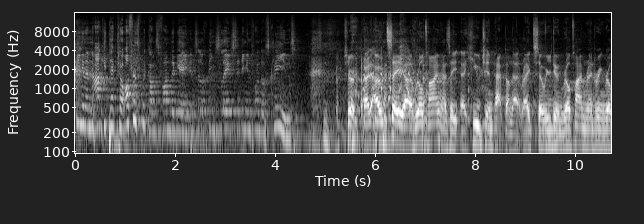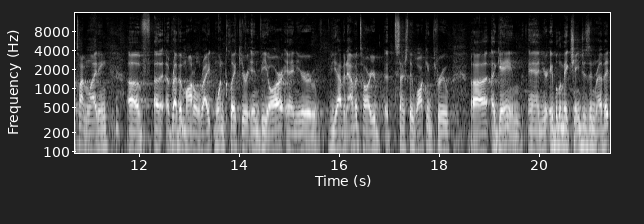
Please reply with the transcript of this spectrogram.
being in an architecture office becomes fun again instead of being slaves sitting in front of screens? Sure. I, I would say uh, real time has a, a huge impact on that, right? So you're doing real time rendering, real time lighting of a, a Revit model, right? One click, you're in VR, and you're you have an avatar. You're essentially walking through uh, a game, and you're able to make changes in Revit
